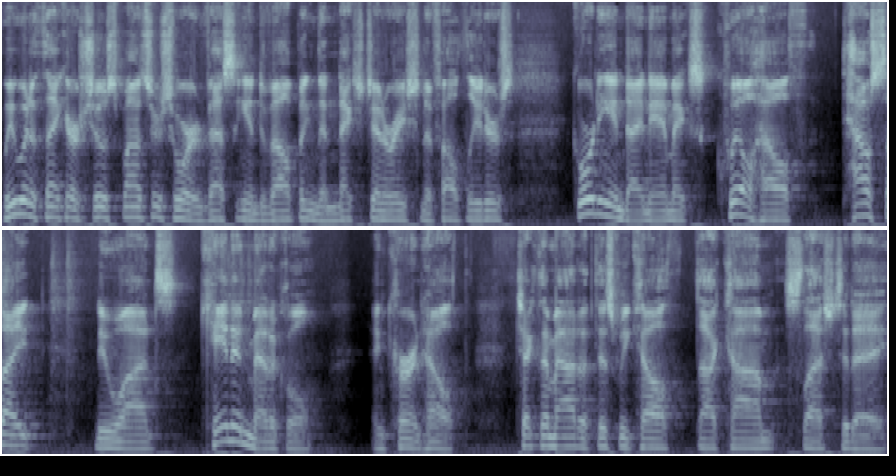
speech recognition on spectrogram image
We want to thank our show sponsors who are investing in developing the next generation of health leaders Gordian Dynamics, Quill Health, Tausight, Nuance, Canon Medical, and Current Health. Check them out at thisweekhealth.com slash today.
